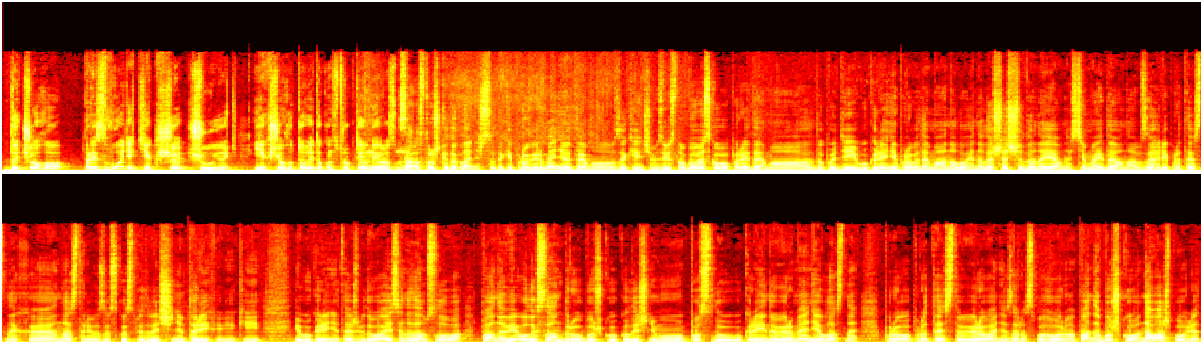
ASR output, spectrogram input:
до чого призводять, якщо чують, і якщо готові до конструктивної розмови. Зараз трошки докладніше все-таки про Вірменію тему закінчимо. Звісно, обов'язково перейдемо до подій в Україні, проведемо аналоги не лише щодо наявності Майдану, а взагалі протестних е, настроїв зв'язку з підвищенням тарифів, які і в Україні теж відбуваються. Надам слово панові Олександру Бошку, колишньому послу України у Вірменії. Власне, про протести у віруванні зараз поговоримо. Пане Бошко, на ваш погляд,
